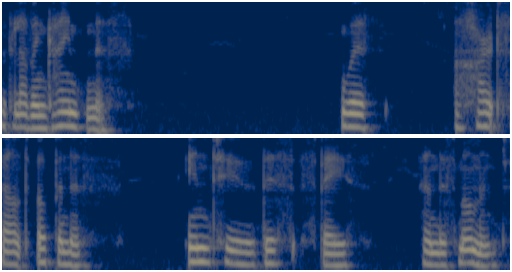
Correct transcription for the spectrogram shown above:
with loving kindness, with a heartfelt openness into this space and this moment.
